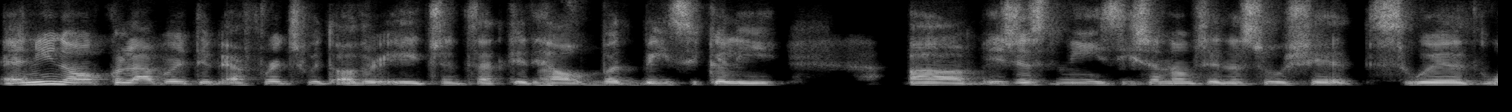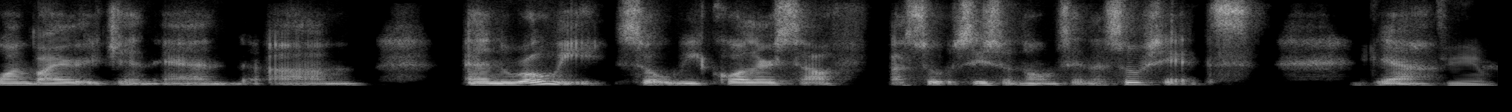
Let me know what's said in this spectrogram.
and you know collaborative efforts with other agents that could help. Absolutely. But basically, um, it's just me, Season Homes and Associates, with one buyer agent and um, and Rowie. So we call ourselves Season Homes and Associates. Yeah, team.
